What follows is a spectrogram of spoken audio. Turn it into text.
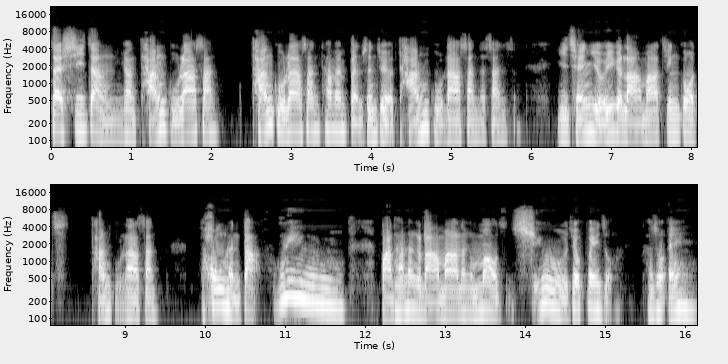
在西藏，你看唐古拉山，唐古拉山他们本身就有唐古拉山的山神。以前有一个喇嘛经过唐古拉山，风很大，呜，把他那个喇嘛那个帽子咻就飞走了。他说：“哎，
